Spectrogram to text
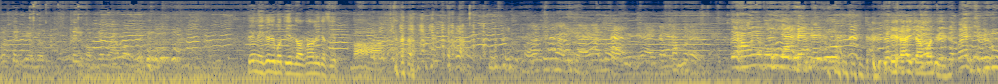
รถเต้นเกมแบบเต้นของจังหวะบอกเลยเพลงนี้คือสิบตีดอกนอกลิขสิทธิ์บ้าแต่ว่าทิ้งอย่างนี้ไอ้อันบอกไอ้จำจำไม่ได้แต่เขายังโมโหเพลงไงกูไอ้จำบ่ถึงแต่ไม่รู้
